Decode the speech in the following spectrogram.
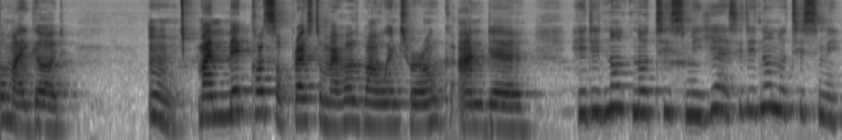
Oh my god. Mm. My makeup surprise to my husband went wrong and uh, he did not notice me. Yes, he did not notice me.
